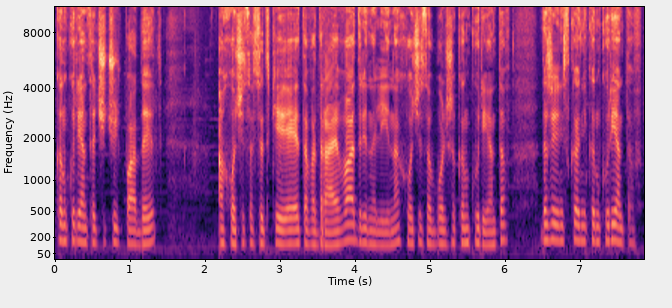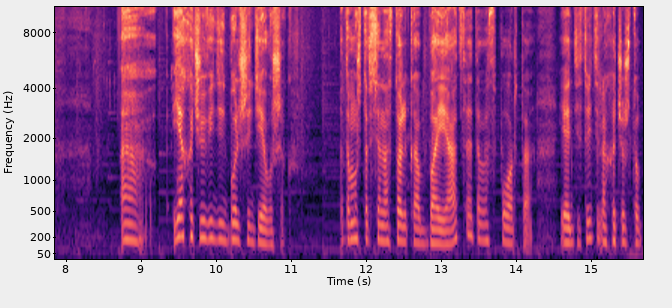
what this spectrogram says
конкуренция чуть-чуть падает, а хочется все-таки этого драйва, адреналина, хочется больше конкурентов. Даже я не сказала не конкурентов, а, я хочу видеть больше девушек, потому что все настолько боятся этого спорта. Я действительно хочу, чтобы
